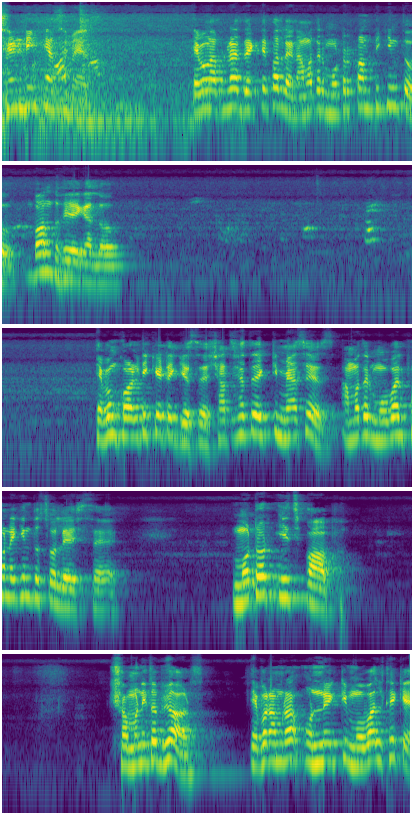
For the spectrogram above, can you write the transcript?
সেন্ডিং এস এবং আপনারা দেখতে পারলেন, আমাদের মোটর পাম্পটি কিন্তু বন্ধ হয়ে গেল। এবং কলটি কেটে গেছে। সাথে সাথে একটি মেসেজ আমাদের মোবাইল ফোনে কিন্তু চলে এসেছে। মোটর ইজ অফ সম্মানিত ভিউয়ার্স এবার আমরা অন্য একটি মোবাইল থেকে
